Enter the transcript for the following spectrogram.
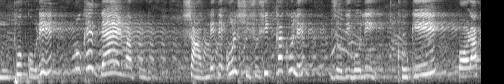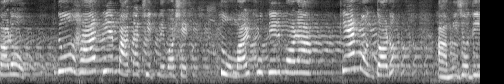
মুঠো করে মুখে দেয় মা পুরি সামনেতে ওর শিশু শিক্ষা খুলে, যদি বলি, খুকি, পড়া করো। দু হাত দিয়ে পাতা ছিটতে বসে, তোমার খুকির পড়া কেমন তর? আমি যদি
